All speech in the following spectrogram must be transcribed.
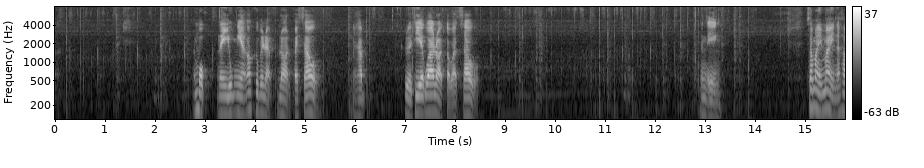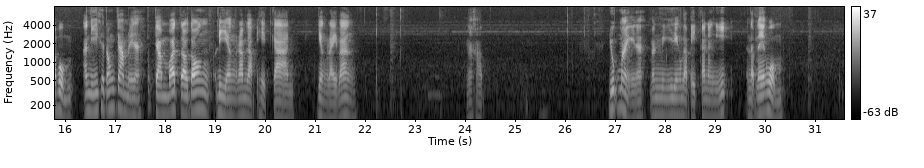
ระบบในยุคนี้ก็คือเป็นแบบหลอดไฟเซล นะครับ หรือที่เรียกว่าหลอดกับวัดเซลนั่นเอง สมัยใหม่นะครับผม อันนี้คือต้องจำเลยนะจำว่าเราต้องเรียงลำดับเหตุการณ์อย่างไรบ้างนะครับ ยุคใหม่นะ มันมีเรียงลำดับเหตุการณ์ดังนี้ อันดับแรกครับผม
